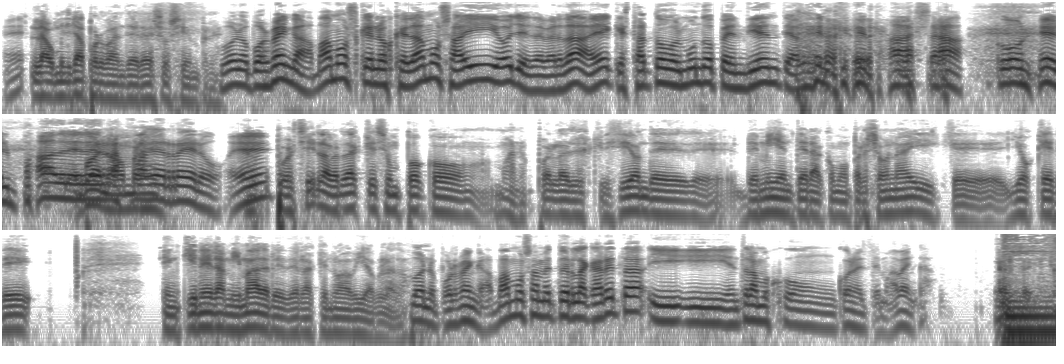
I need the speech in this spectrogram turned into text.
¿eh? La humildad por bandera, eso siempre. Bueno, pues venga, vamos que nos quedamos ahí, oye, de verdad, ¿eh? que está todo el mundo pendiente a ver qué pasa con el padre de Bueno, Rafa hombre. Guerrero. ¿eh? Pues sí, la verdad es que es un poco, bueno, pues la descripción de, de, de mí entera como persona y que yo quedé en quién era mi madre de la que no había hablado. Bueno, pues venga, vamos a meter la careta y, y entramos con, con el tema, venga. Perfecto.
